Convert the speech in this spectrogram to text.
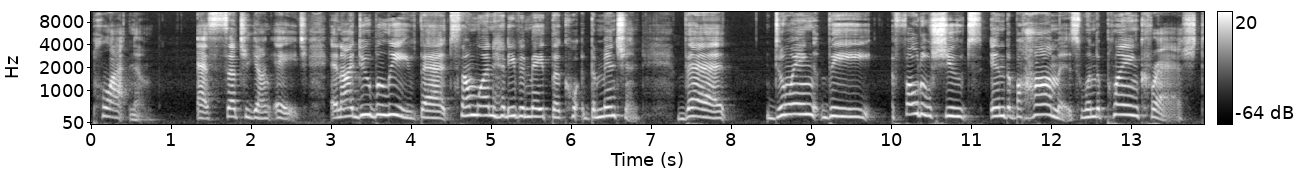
platinum at such a young age. And I do believe that someone had even made the the mention that doing the photo shoots in the Bahamas when the plane crashed,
